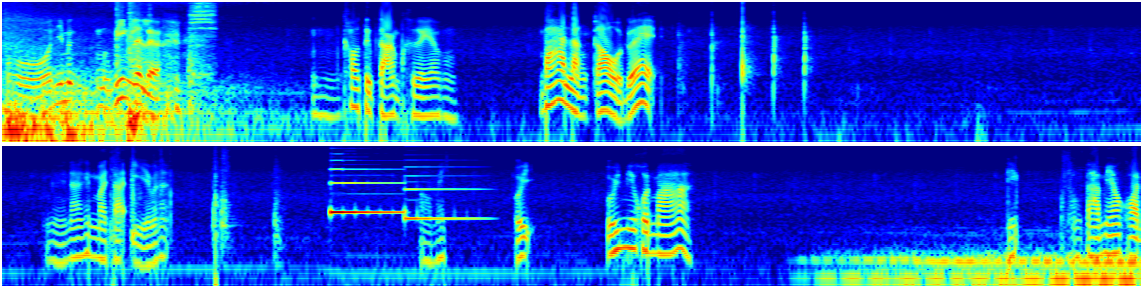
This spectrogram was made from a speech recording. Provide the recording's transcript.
โอ้โห นี่มึง มึงวิ่งเลยเหรอเข้าตึบตามเคยครับผม บ้านหลังเก่าด้วย เงยหน้าขึ้นมาจ้าเอ๋มันอะเอาไม่เอ้ยเอ้ย มีคนมา เด็กส่องตาแมวก่อน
